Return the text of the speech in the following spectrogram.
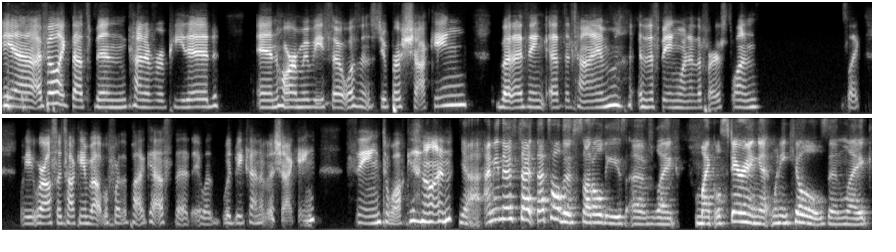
Yeah, I feel like that's been kind of repeated in horror movies, so it wasn't super shocking. But I think at the time, this being one of the first ones, it's like we were also talking about before the podcast that it would, would be kind of a shocking thing to walk in on. Yeah, I mean, there's that. That's all those subtleties of like Michael staring at when he kills, and like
